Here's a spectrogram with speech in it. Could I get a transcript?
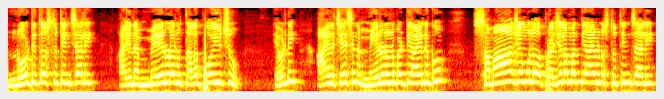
నోటితో స్థుతించాలి ఆయన మేలులను తలపోయుచు. ఏమండి? ఆయన చేసిన మేలులను బట్టి ఆయనకు సమాజములో ప్రజల మధ్య ఆయనను స్థుతించాలి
